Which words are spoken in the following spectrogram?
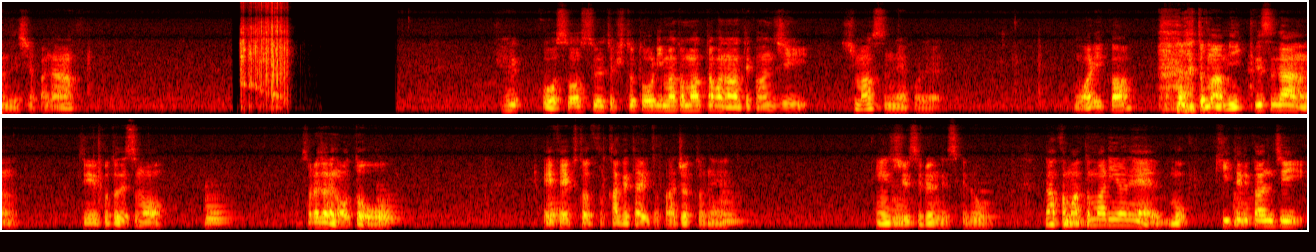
感じでしょうかな。結構そうすると一通りまとまったかなって感じしますねこれ。終わりか？あとまあミックスダウン。ということでそのそれぞれの音をエフェクトかけたりとかちょっとね編集するんですけどなんかまとまりはねもう聞いてる感じ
